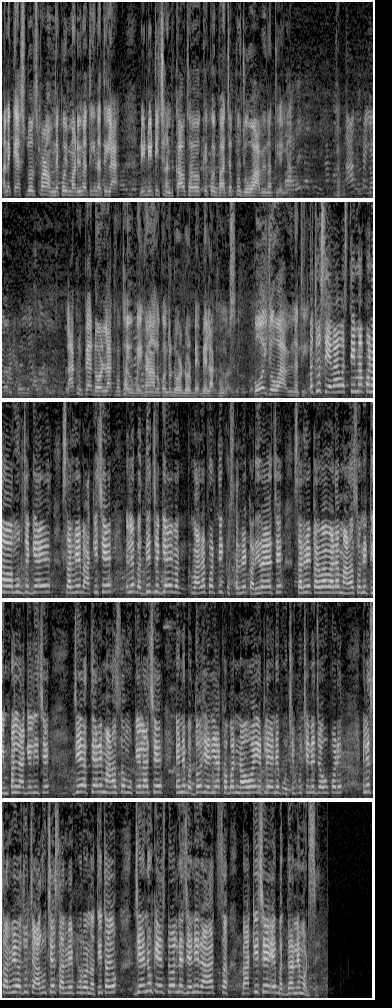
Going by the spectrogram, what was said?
અને કેશ ડોલ્સ પણ અમને કોઈ મળ્યું નથી નથી લા. ડીડીટી છંટકાવ થયો કે કોઈ ભાજપનું જોવા આવ્યું નથી અહીંયા? લાખ રૂપિયા દોઢ લાખનું થયું ભાઈ. ઘણા લોકોને તો દોઢ દોઢ બે બે લાખનું નુકસાન કોઈ જોવા આવ્યું નથી. હજુ સેવા વસ્તીમાં પણ અમુક જગ્યાએ સર્વે બાકી છે. એટલે બધી જ જગ્યાએ વારાફરતી સર્વે કરી રહ્યા છે. સર્વે કરવાવાળા માણસોની ટીમ પણ લાગેલી છે. જે અત્યારે માણસો મૂકેલા છે, એને બધો જ એરિયા ખબર ન હોય એટલે એને પૂછી પૂછીને જવું પડે. એટલે સર્વે હજુ ચાલુ છે, સર્વે પૂરો નથી થયો. જેનું કેસડોલ ને જેની રાહત બાકી છે એ બધાને મળશે.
